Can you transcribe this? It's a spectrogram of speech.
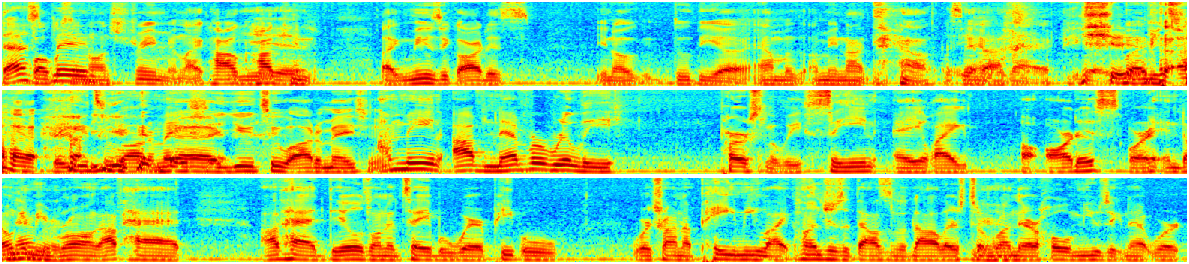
That's focusing been- on streaming. Like how how can like music artists. You know, do the uh, Amazon. I mean, not I was Yeah. Amazon FBA, but uh, The YouTube yeah, automation. YouTube automation. I mean, I've never really personally seen a like a artist or and don't get me wrong, I've had I've had deals on the table where people were trying to pay me like hundreds of thousands of dollars to Yeah. run their whole music network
